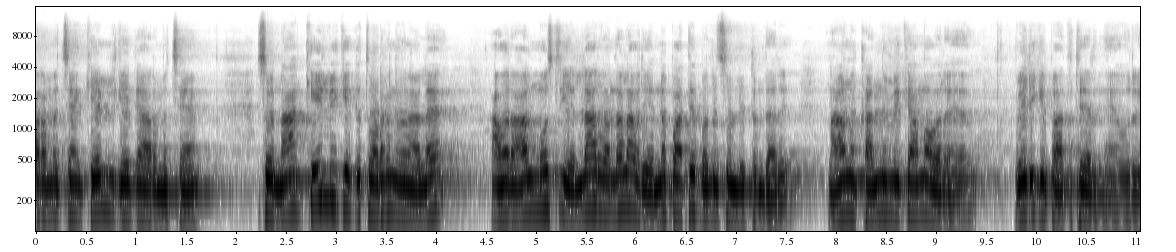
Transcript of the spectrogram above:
ஆரம்பித்தேன் கேள்வி கேட்க ஆரம்பித்தேன் ஸோ நான் கேள்வி கேட்க தொடங்கினதுனால அவர் ஆல்மோஸ்ட் எல்லோரும் வந்தாலும் அவர் என்னை பார்த்தே பதில் சொல்லிட்டு இருந்தார். நானும் கண்ணு மிக்காமல் அவரை வேடிக்கை பார்த்துட்டே இருந்தேன். ஒரு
